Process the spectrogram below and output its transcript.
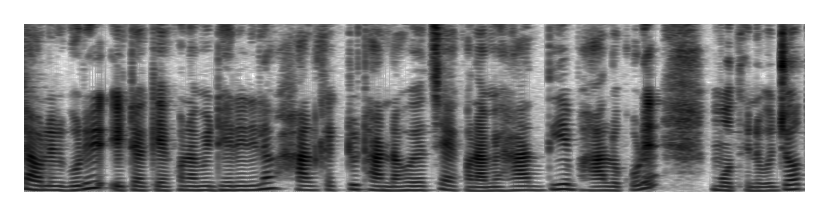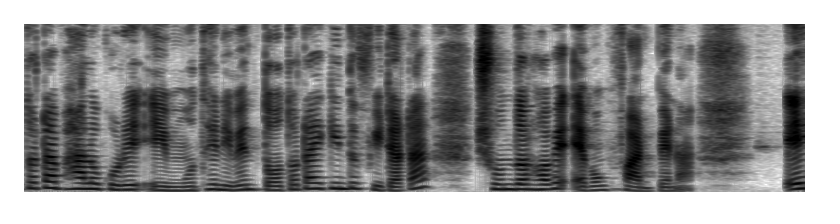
চাউলের গুঁড়ি, এটাকে এখন আমি ঢেলে নিলাম। হালকা একটু ঠান্ডা হয়েছে এখন আমি হাত দিয়ে ভালো করে মথে নেব। যতটা ভালো করে এই মথে নেবেন, ততটাই কিন্তু ফিটাটা সুন্দর হবে এবং ফাটবে না। এই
